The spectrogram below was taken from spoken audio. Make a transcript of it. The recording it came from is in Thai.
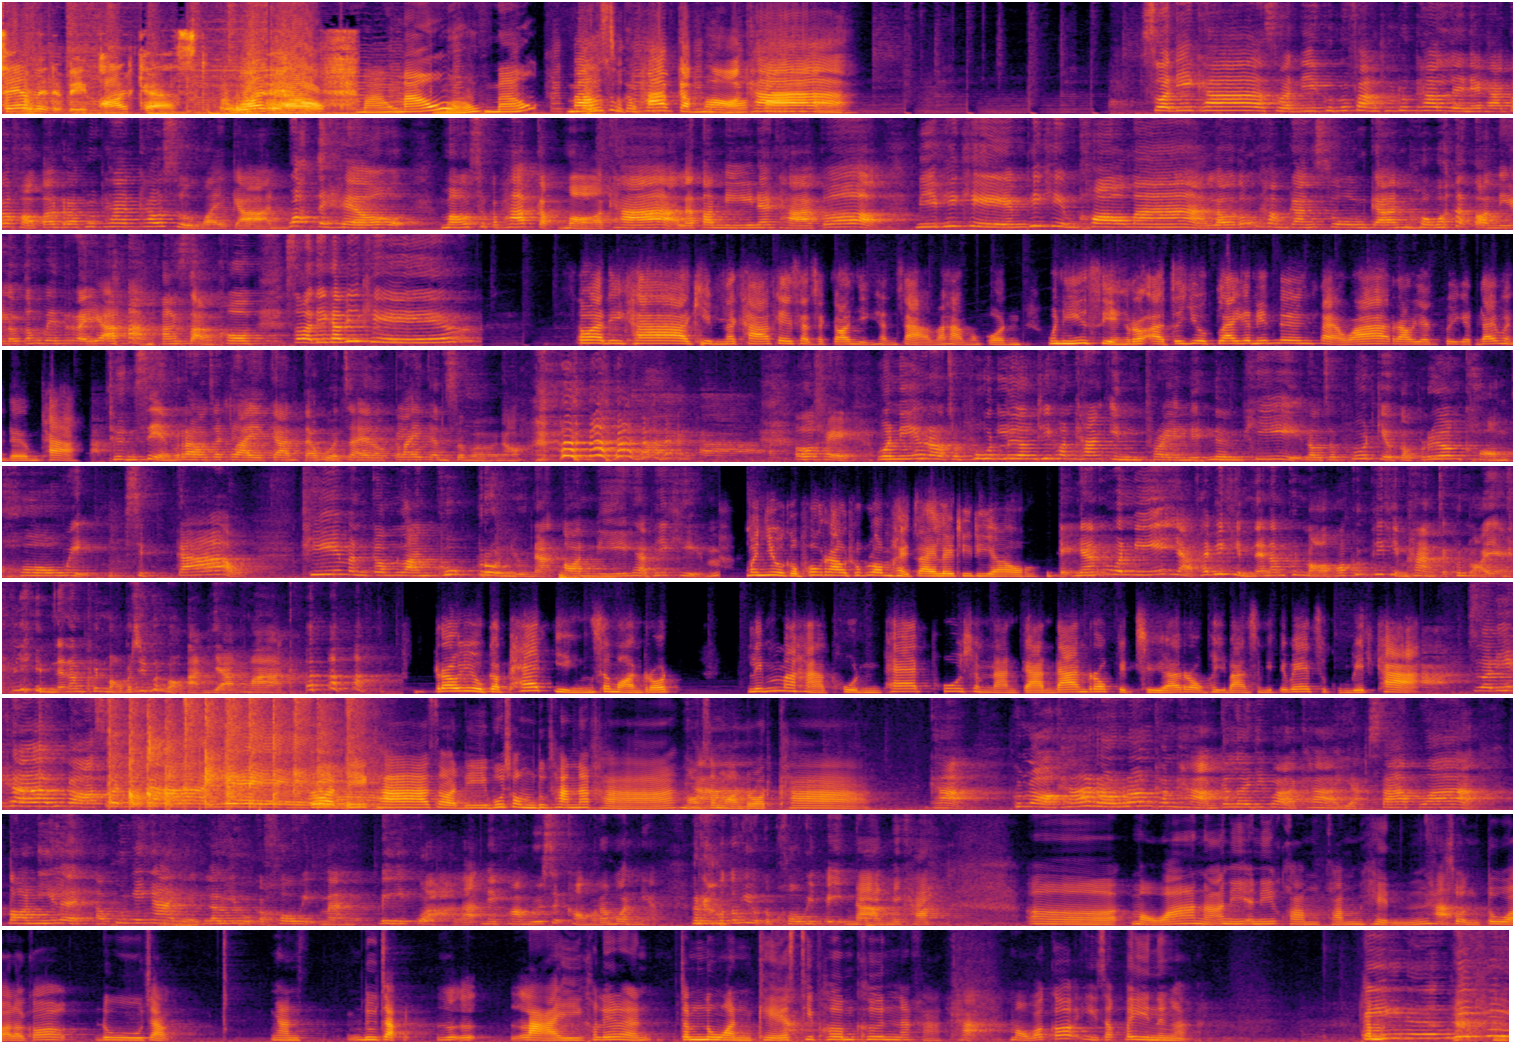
Sam and Abe podcast. What the health? เมาส์เมาส์เมาส์เมาส์สุขภาพกับหมอค่ะ สวัสดีค่ะ สวัสดีคุณผู้ฟังทุกทุกๆท่านเลยนะคะ ก็ขอต้อนรับทุกท่านเข้าสู่รายการ What the hell เมาส์สุขภาพกับหมอค่ะ และตอนนี้นะคะก็มีพี่คิม พี่คิมคอลมา เราต้องทำการซูมกันเพราะว่าตอนนี้เราต้องเว้นระยะห่างทางสังคม สวัสดีค่ะพี่คิม สวัสดีค่ะ ขิมนะคะเภสัชกรหญิงหันษามหามงคล วันนี้เสียงเราอาจจะอยู่ไกลกันนิดนึง แต่ว่าเรายังคุยกันได้เหมือนเดิมค่ะ ถึงเสียงเราจะไกลกันแต่หัวใจเราใกล้กันเสมอเนาะโอเค วันนี้เราจะพูดเรื่องที่ค่อนข้างอินเทรนด์นิดนึงพี่ เราจะพูดเกี่ยวกับเรื่องของโควิด -19 ที่มันกำลังคุกกรุ่นอยู่ณตอนนี้ค่ะพี่ขิม มันอยู่กับพวกเราทุกลมหายใจเลยทีเดียว งั้นวันนี้อยากให้พี่ขิมแนะนำคุณหมอเพราะพี่ขิมห่างจากคุณหมออยากให้พี่ขิมแนะนำคุณหมอเพราะชื่อคุณหมออ่านยากมาก เราอยู่กับแพทย์หญิงสมรรถลิ้มมหาคุณแพทย์ผู้ชำนาญการด้านโรคติดเชื้อโรงพยาบาลสมิติเวชสุขุมวิทค่ะ สวัสดีค่ะคุณหมอสวัสดีค่ะเย้สวัสดีค่ะ สวัสดีผู้ชมทุกท่านนะคะ หมอค่ะสมรรถค่ะ ค่ะ คุณหมอคะเราเริ่มคำถามกันเลยดีกว่าค่ะ อยากทราบว่า ตอนนี้เลยเอาพูดง่ายๆเลยเราอยู่กับโควิดมาเนี่ยปีกว่าละในความรู้สึกของระมนเนี่ย เราต้องอยู่กับโควิดไปอีกนานไหมคะเอ่อหมอว่านะอันนี้อันนี้ความความเห็นค่ะส่วนตัวแล้วก็ดูจากงานดูจากลายเขาเรียกอะไรนะจำนวนเคสที่เพิ่มขึ้นนะคะค่ะหมอว่าก็อีกสักปีหนึ่งอะปีหนึ่งพี่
